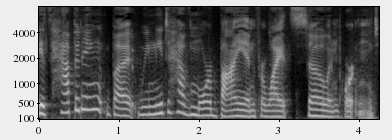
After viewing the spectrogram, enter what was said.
it's happening, but we need to have more buy in for why it's so important.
